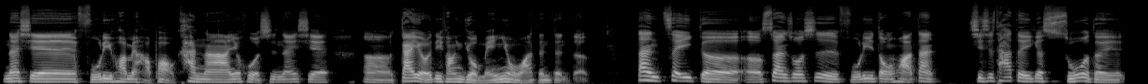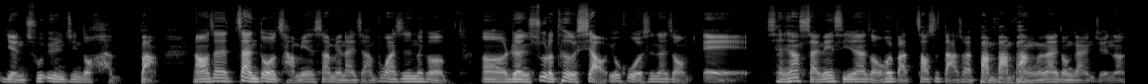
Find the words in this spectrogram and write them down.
那些福利画面好不好看呐？又或者是那些呃该有的地方有没有啊等等的。但这一个呃虽然说是福利动画，但其实它的一个所有的演出运镜都很棒。然后在战斗的场面上面来讲，不管是那个呃忍术的特效，又或者是那种哎。很像闪电 C 那种会把招式打出来，砰砰砰的那种感觉呢，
